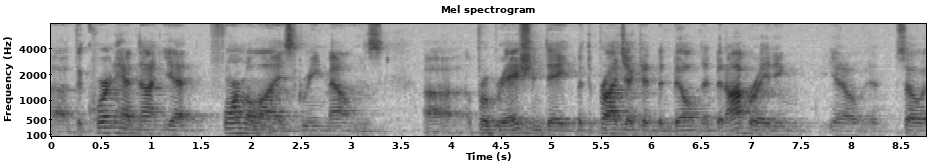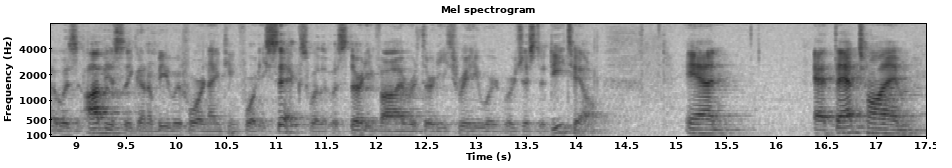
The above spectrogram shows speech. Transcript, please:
Uh, the court had not yet formalized Green Mountain's uh, appropriation date, but the project had been built and had been operating you know, and so it was obviously going to be before 1946, whether it was 35 or 33 were, were just a detail. And at that time,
